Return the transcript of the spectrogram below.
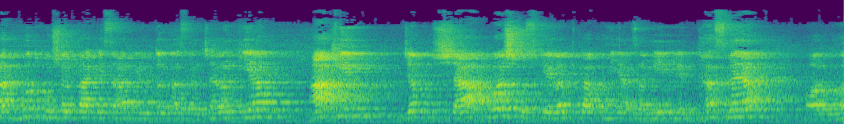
अद्भुत कुशलता के साथ युद्ध का संचालन किया। आखिर जब शापवश उसके रथ का पहिया ज़मीन में धस गया और वह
